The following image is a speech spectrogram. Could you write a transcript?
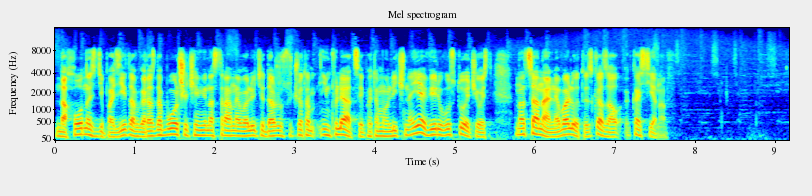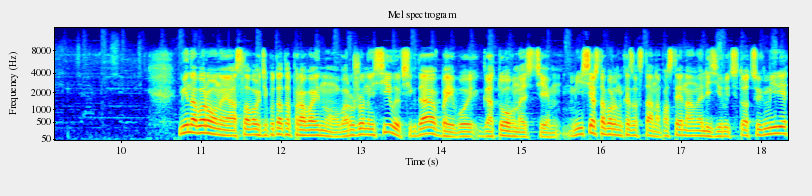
доходность депозитов гораздо больше, чем в иностранной валюте, даже с учетом инфляции инфляции, поэтому лично я верю в устойчивость национальной валюты, сказал Касенов. Минобороны о словах депутата про войну. Вооруженные силы всегда в боевой готовности. Министерство обороны Казахстана постоянно анализирует ситуацию в мире,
